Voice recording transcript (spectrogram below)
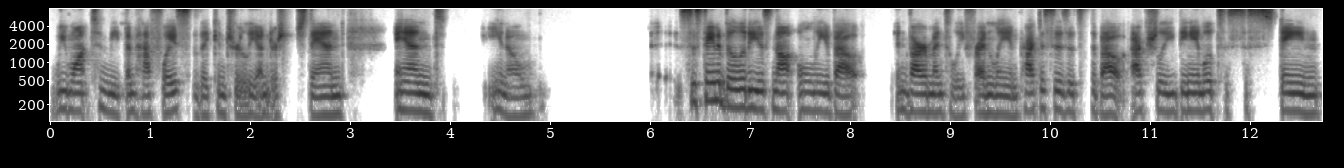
we want to meet them halfway so they can truly understand. And you know sustainability is not only about environmentally friendly and practices it's about actually being able to sustain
